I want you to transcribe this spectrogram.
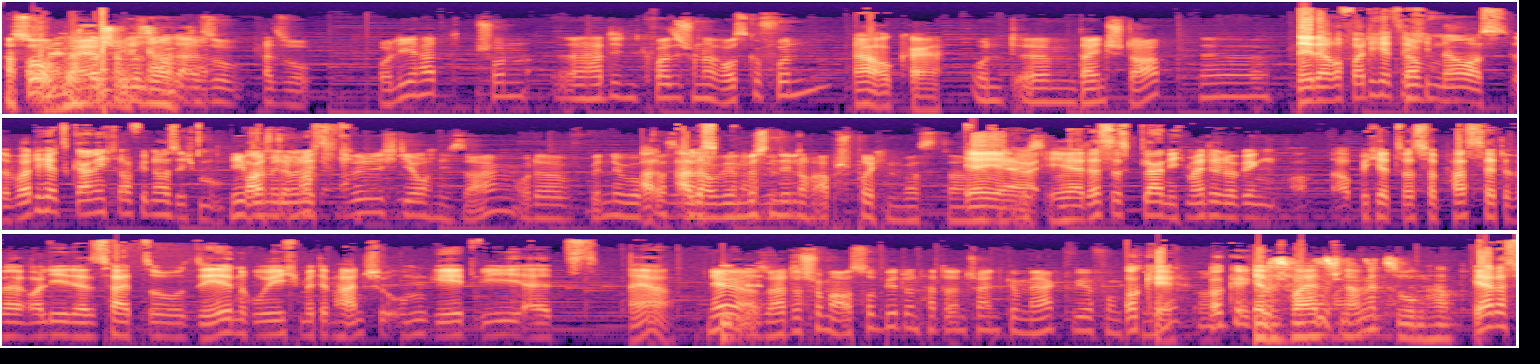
Ach so, Oh, das naja, war schon alle. Also, also, Olli hat schon, äh, hat ihn quasi schon herausgefunden. Ah, okay. Und ähm, dein Stab, äh, Nee, darauf wollte ich jetzt nicht hinaus. Da wollte ich jetzt gar nicht drauf hinaus. Ich nee, war was mir der nur macht, nicht. will ich dir auch nicht sagen. Oder wenn der Al- überhaupt was alles kann, aber wir klar. müssen den noch absprechen, was da Ja, ja, ist, ja, das ist klar. Ich meinte nur wegen, ob ich jetzt was verpasst hätte, weil Olli das halt so seelenruhig mit dem Handschuh umgeht, wie als, naja. Ja, ja, also er hat das schon mal ausprobiert und hat anscheinend gemerkt, wie er funktioniert. Okay, okay, Ja, gut. das war, als ich ihn angezogen habe. Ja, das,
